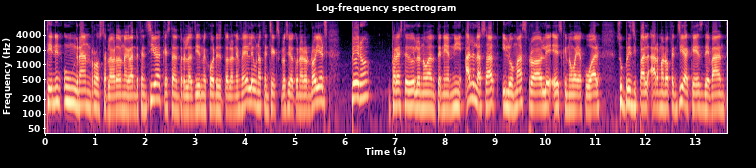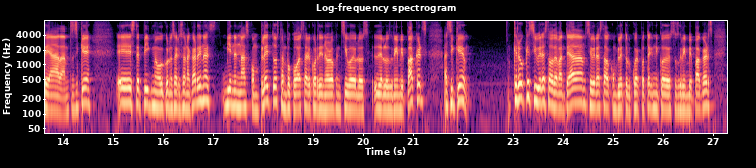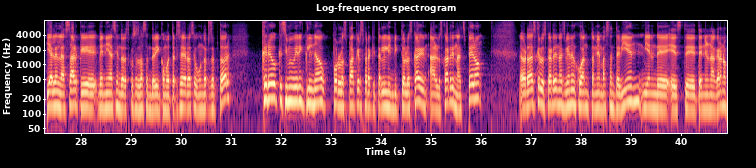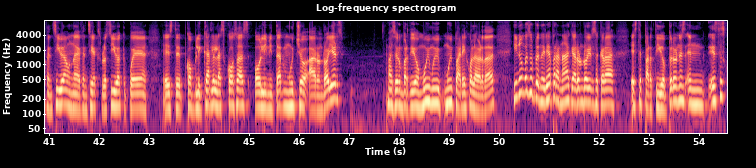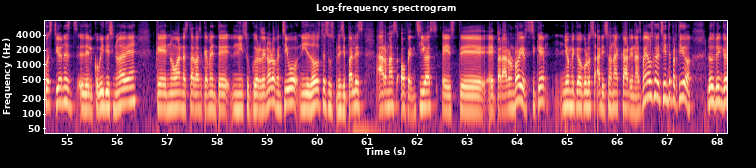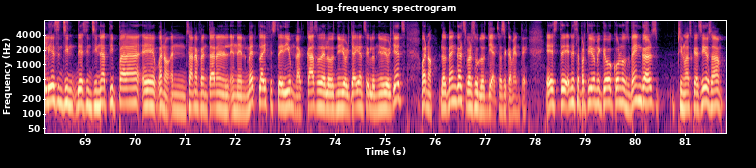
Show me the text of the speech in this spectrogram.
tienen un gran roster, la verdad, una gran defensiva que está entre las 10 mejores de toda la NFL, una ofensiva explosiva con Aaron Rodgers, pero para este duelo no van a tener ni Al Lazard y lo más probable es que no vaya a jugar su principal arma ofensiva, que es Devante Adams. Así que este pick me voy con los Arizona Cardinals, vienen más completos, tampoco va a estar el coordinador ofensivo de los, de los Green Bay Packers, así que Creo que si hubiera estado Devante Adams, si hubiera estado completo el cuerpo técnico de estos Green Bay Packers y Alan Lazar, que venía haciendo las cosas bastante bien como tercero segundo receptor, creo que sí me hubiera inclinado por los Packers para quitarle el invicto a los, a los Cardinals. Pero la verdad es que los Cardinals vienen jugando también bastante bien. Vienen de este, tener una gran ofensiva, una defensiva explosiva que puede este, complicarle las cosas o limitar mucho a Aaron Rodgers. Va a ser un partido muy, muy, muy parejo, la verdad. Y no me sorprendería para nada que Aaron Rodgers sacara este partido. Pero en, estas cuestiones del COVID-19, que no van a estar básicamente ni su coordinador ofensivo, ni dos de sus principales armas ofensivas este, eh, para Aaron Rodgers. Así que yo me quedo con los Arizona Cardinals. Vayamos con el siguiente partido. Los Bengalíes de Cincinnati para, eh, bueno, se van a enfrentar en el, en el MetLife Stadium, la casa de los New York Giants y los New York Jets. Bueno, los Bengals versus los Jets, básicamente. Este, en este partido me quedo con los Bengals, sin más que decir, o sea...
